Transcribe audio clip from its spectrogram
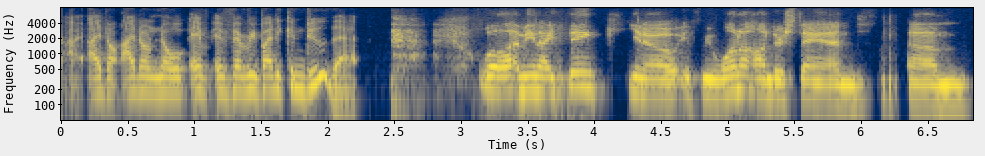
I, I don't, I don't know if, if everybody can do that. Well, I mean, I think you know if we want to understand, um,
